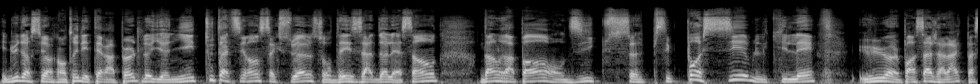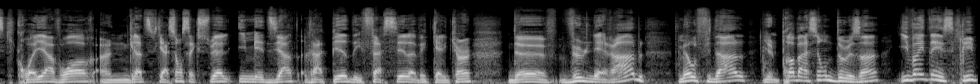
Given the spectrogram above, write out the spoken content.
Et lui, lorsqu'il a rencontré des thérapeutes, là, il a nié toute attirance sexuelle sur des adolescentes. Dans le rapport, on dit que c'est possible qu'il ait eu un passage à l'acte parce qu'il croyait avoir une gratification sexuelle immédiate, rapide et facile avec quelqu'un de vulnérable. Mais au final, il y a une probation de deux ans. Il va être inscrit,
